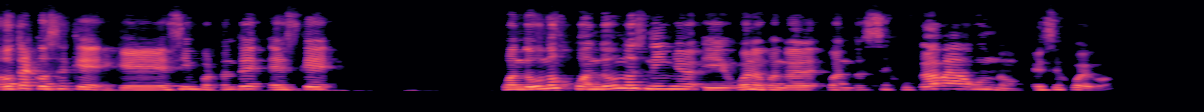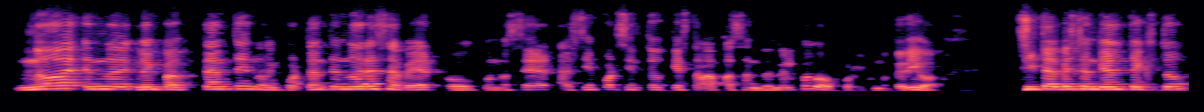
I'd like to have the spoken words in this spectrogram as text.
otra cosa que, que es importante es que cuando uno, cuando uno es niño y bueno, cuando, cuando se jugaba uno ese juego, no, lo impactante, lo importante no era saber o conocer al 100% qué estaba pasando en el juego, porque como te digo, sí tal vez tendría el texto,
